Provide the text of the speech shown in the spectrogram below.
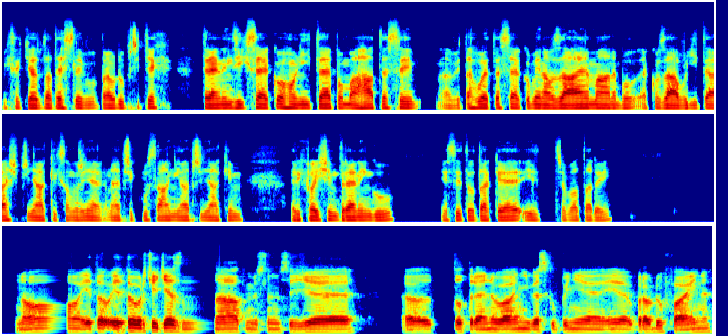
bych se chtěl zeptat, jestli opravdu při těch trénincích se jako honíte, pomáháte si, vytahujete se jakoby navzájem a nebo jako závodíte až při nějakých, samozřejmě ne při klusání, ale při nějakým rychlejším tréninku. jestli to tak je i třeba tady. No, je to, je to určitě znát. Myslím si, že eh, to trénování ve skupině je opravdu fajn,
